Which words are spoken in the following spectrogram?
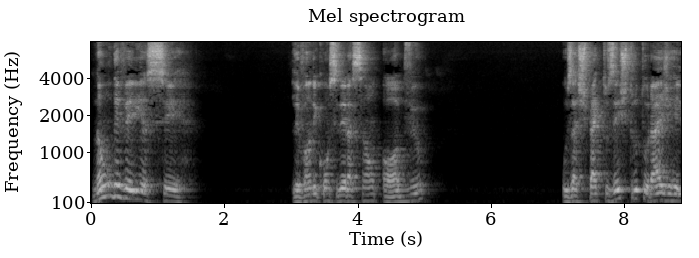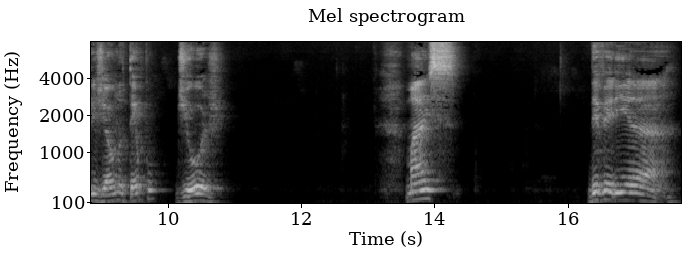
Não deveria ser, levando em consideração, óbvio, os aspectos estruturais de religião no tempo de hoje. Mas deveria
